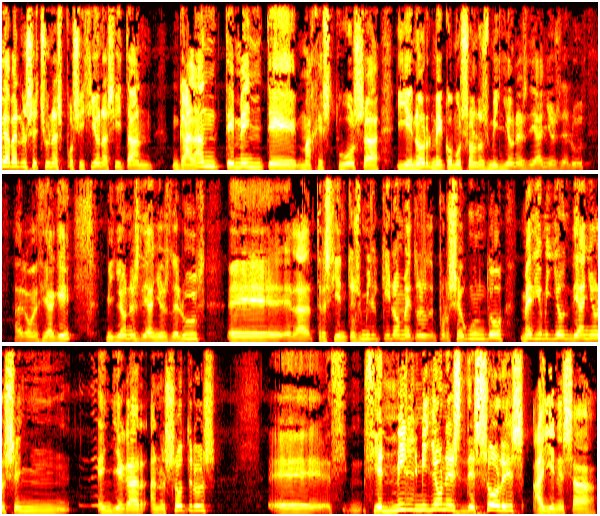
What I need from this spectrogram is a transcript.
de habernos hecho una exposición así tan galantemente majestuosa y enorme como son los millones de años de luz, como decía aquí, millones de años de luz, eh, 300.000 kilómetros por segundo, medio millón de años en, llegar a nosotros, eh, 100.000 millones de soles hay en esa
